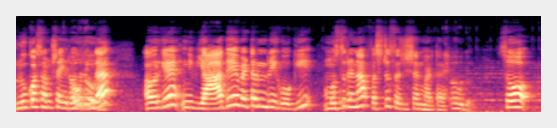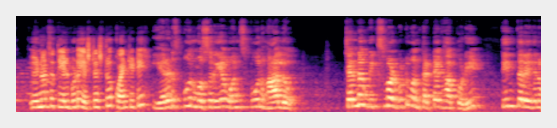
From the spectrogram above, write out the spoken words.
ಗ್ಲೂಕೋಸ್ ಅಂಶ ಇರೋದ್ರಿಂದ ಅವ್ರಿಗೆ ನೀವು ಯಾವುದೇ ವೆಟರ್ನರಿಗೆ ಹೋಗಿ ಮೊಸರನ್ನ ಫಸ್ಟ್ ಸಜೆಷನ್ ಮಾಡ್ತಾರೆ. ಹೌದು. ಸೊ ಇನ್ನೊಂದ್ಸತಿ ಹೇಳ್ಬಿಡು ಎಷ್ಟೆಷ್ಟು ಕ್ವಾಂಟಿಟಿ ಎರಡು ಸ್ಪೂನ್ ಮೊಸರಿಗೆ ಒಂದು ಸ್ಪೂನ್ ಹಾಲು. ಚೆನ್ನಾಗಿ ಮಿಕ್ಸ್ ಮಾಡಿಬಿಟ್ಟು ಒಂದು ತಟ್ಟೆಗೆ ಹಾಕ್ಕೊಡಿ ತಿಂತಾರೆ ಇದನ್ನ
